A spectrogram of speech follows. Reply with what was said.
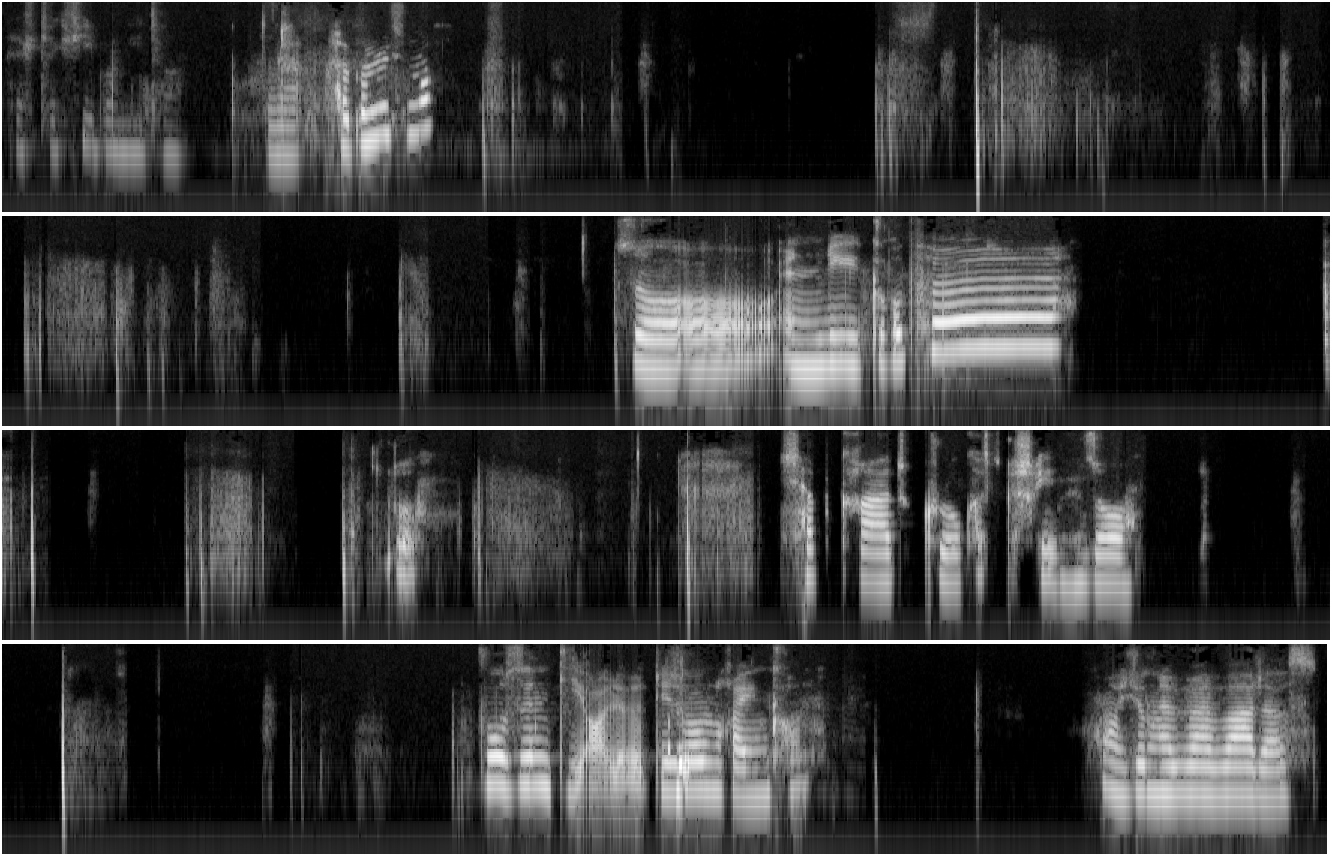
Hashtag Schiebermeter. Ja. Hört man mich noch? So, in die Gruppe. So. Ich habe gerade Crowcast geschrieben. So. Wo sind die alle? Die sollen reinkommen. Oh Junge, wer war das?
